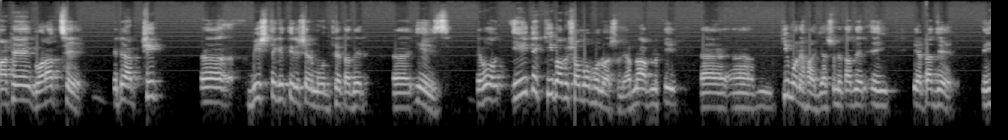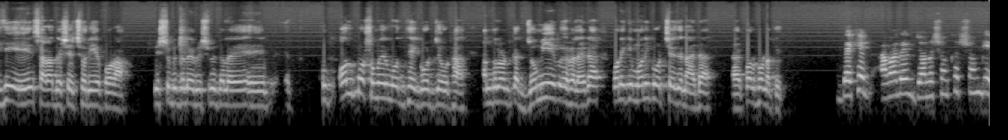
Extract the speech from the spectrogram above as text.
মাঠে গড়াচ্ছে এটা ঠিক বিশ থেকে তিরিশের মধ্যে তাদের এজ এবং এইটা কীভাবে সম্ভব হলো আসলে? আপনার আপনার কি কি মনে হয় যে আসলে তাদের এই এটা যে এই যে সারা দেশে ছড়িয়ে পড়া বিশ্ববিদ্যালয়ে বিশ্ববিদ্যালয়ে খুব অল্প সময়ের মধ্যে গর্জে ওঠা আন্দোলনটা জমিয়ে ফেলা এটা অনেকে মনে করছে যে না এটা কল্পনাতীত। দেখেন আমাদের জনসংখ্যার সঙ্গে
